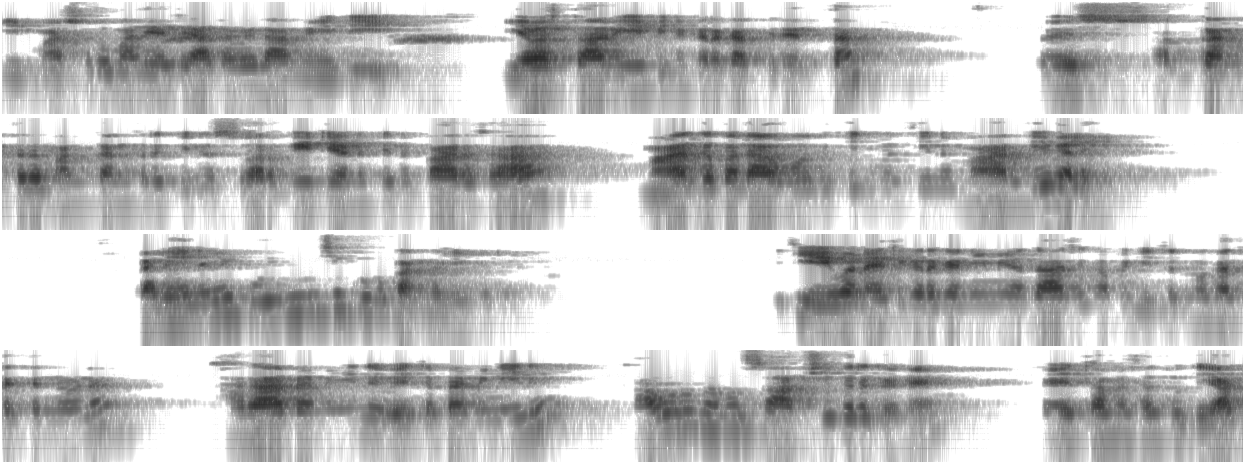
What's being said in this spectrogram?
මේ මෂරු මලයට යට වෙලා මේදී විවස්ථාවේ පින කරගත්තේ නැත්නම් ඒ සක්කාන්තර මක්කාන්තර කියන ස්වර්ගයට යන තැන පාර සහ මාර්ගඵල අවබෝධ කිරීම තියෙන මාර්ගයේ වැළෙනවා. වැළෙන්නේ පුංචි කුණු කන්දලයකට. ඉතින් ඒව නැති කර ගැනීම අදහසින් අපි නිතරම ගත කරනවනේ කරා පැමිණෙන වෙත පැමිණෙන කවුරු නමුත් සාක්ෂි කරගෙන තම සතු දෙයක්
